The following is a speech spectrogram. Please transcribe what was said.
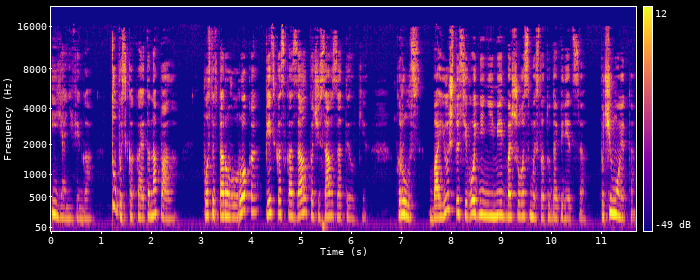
«И я нифига. Тупость какая-то напала». После второго урока Петька сказал, почесав затылки. «Круз, боюсь, что сегодня не имеет большого смысла туда переться. Почему это?»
